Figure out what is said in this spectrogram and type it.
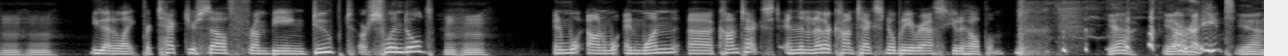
Mm-hmm. you got to like protect yourself from being duped or swindled Mm-hmm. in on in one uh, context and then another context nobody ever asks you to help them Yeah. Yeah. right Yeah.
